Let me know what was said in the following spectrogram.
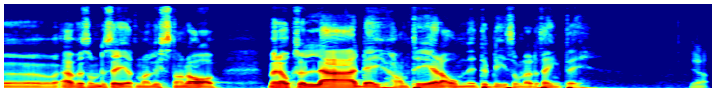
uh, även som du säger, att man lyssnar av. Men också lär dig hantera om det inte blir som du hade tänkt dig. Ja.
